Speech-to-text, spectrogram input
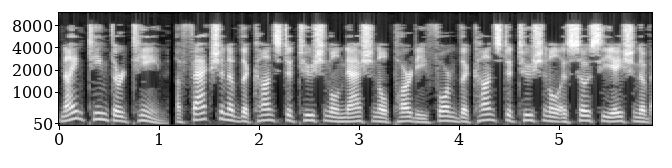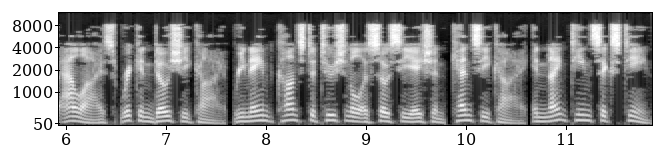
1913, a faction of the Constitutional National Party formed the Constitutional Association of Allies renamed Constitutional Association in 1916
